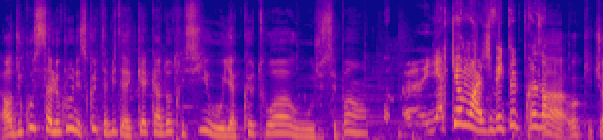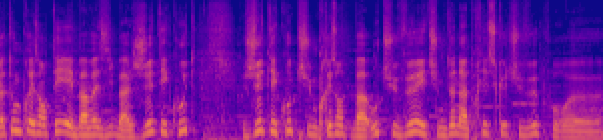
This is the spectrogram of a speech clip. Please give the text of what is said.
Alors du coup sale clown, est-ce que tu habites avec quelqu'un d'autre ici ou il y a que toi ou je sais pas hein? Il y a que moi, je vais tout te présenter. ah ok, tu vas tout me présenter, et bah vas-y, bah je t'écoute, je t'écoute, tu me présentes bah où tu veux et tu me donnes après ce que tu veux pour, euh,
